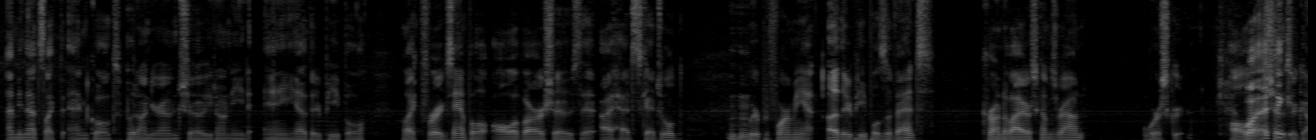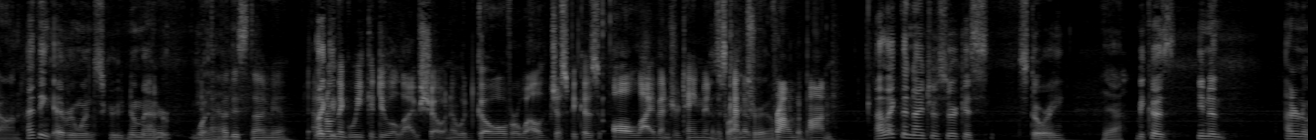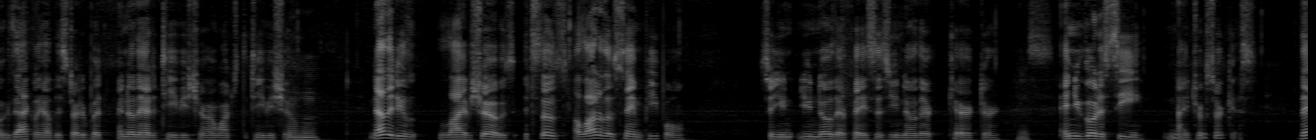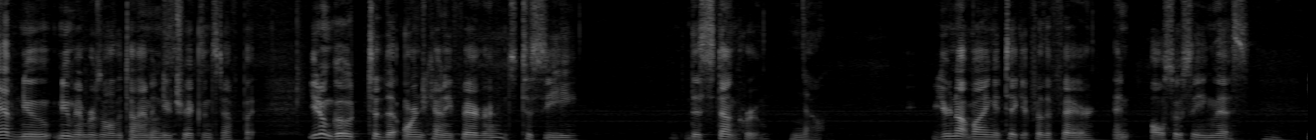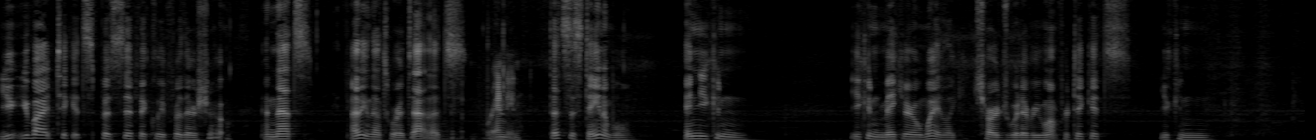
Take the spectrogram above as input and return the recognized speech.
I mean, that's like the end goal to put on your own show. You don't need any other people. Like, for example, all of our shows that I had scheduled, Mhm. we were performing at other people's events. Coronavirus comes around, we're screwed. All Well, of the I shows think- are gone. I think everyone's screwed, no matter what. Yeah. At this time, yeah. I Like don't it- think we could do a live show and it would go over well just because all live entertainment is kind probably of true. frowned upon. I like the Nitro Circus story Yeah. because you know, I don't know exactly how they started, but I know they had a TV show. I watched the TV show. hmm Now they do live shows. It's those a lot of those same people, so you you know their faces, you know their character, Yes. and you go to see Nitro Circus. They have new new members all the time and new tricks and stuff, but you don't go to the Orange County Fairgrounds to see this stunt crew. No. You're not buying a ticket for the fair and also seeing this. Mm. You you buy a ticket specifically for their show, and that's I think that's where it's at. That's Branding. that's sustainable, and you can you can make your own way. Like charge whatever you want for tickets. You can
